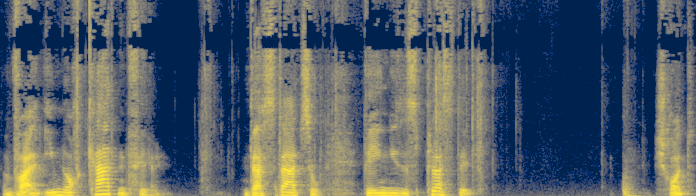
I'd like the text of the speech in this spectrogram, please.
weil ihm noch Karten fehlen. Das dazu. Wegen dieses Plastik. Schrott.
